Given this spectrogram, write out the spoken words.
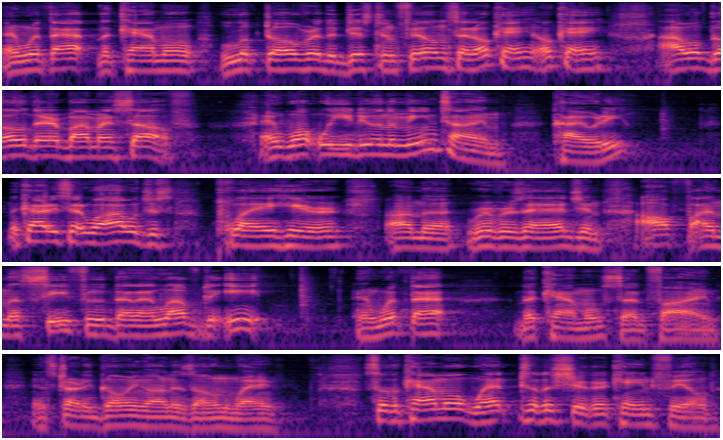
And with that, the camel looked over the distant field and said, Okay, okay, I will go there by myself. And what will you do in the meantime, coyote? The coyote said, Well, I will just play here on the river's edge and I'll find the seafood that I love to eat. And with that, the camel said fine and started going on his own way. So the camel went to the sugarcane field.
